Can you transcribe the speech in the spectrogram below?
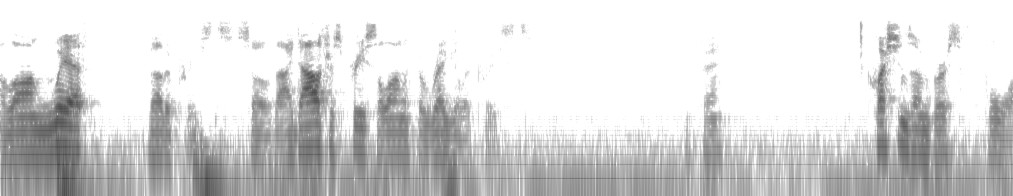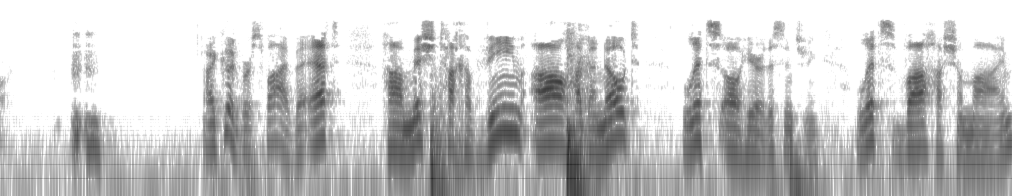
along with the other priests. So the idolatrous priests along with the regular priests. Okay? Questions on verse 4. All right, good. Verse 5. Ve'et ha-mishtachavim al haganot litz. Oh, here, this is interesting. Litzva hashamayim.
